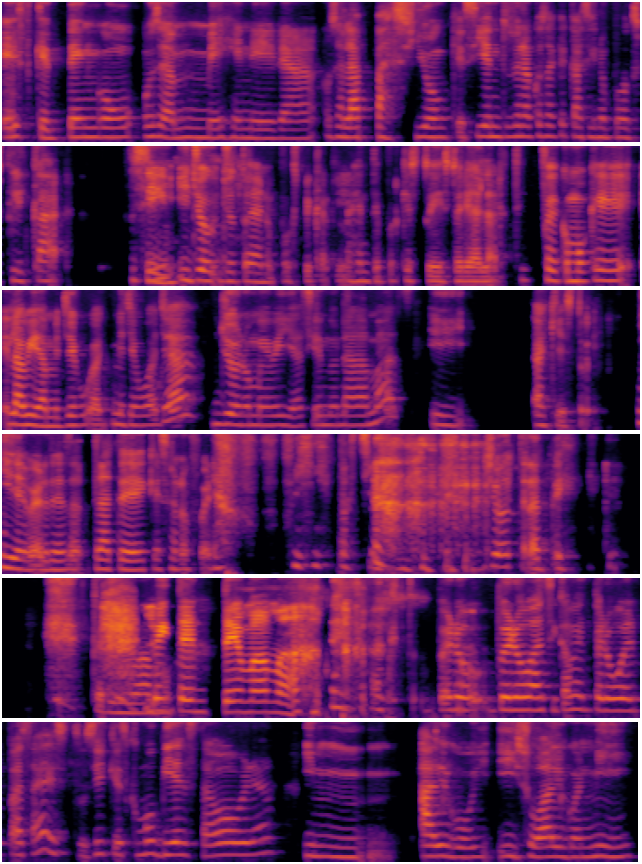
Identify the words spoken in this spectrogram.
es que tengo, o sea, me genera, o sea, la pasión que siento es una cosa que casi no puedo explicar. Sí, y yo, yo todavía no puedo explicarle a la gente porque estoy historia del arte. Fue como que la vida me llevó, me llevó allá, yo no me veía haciendo nada más y aquí estoy. Y de verdad traté de que eso no fuera mi pasión. Yo traté. Pero lo, intenté, mamá. Exacto, pero, pero básicamente, pero pasa esto, sí, que es como vi esta obra y algo hizo algo en mí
